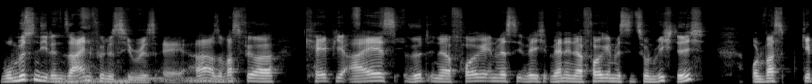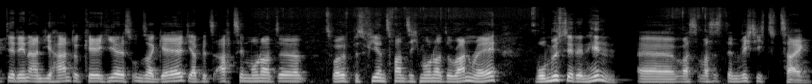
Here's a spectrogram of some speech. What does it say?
wo müssen die denn sein für eine Series A? Also was für KPIs wird in der werden in der Folgeinvestition wichtig? Und was gebt ihr denen an die Hand? Okay, hier ist unser Geld, ihr habt jetzt 18 Monate, 12 bis 24 Monate Runway. Wo müsst ihr denn hin? Äh, was, was ist denn wichtig zu zeigen?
